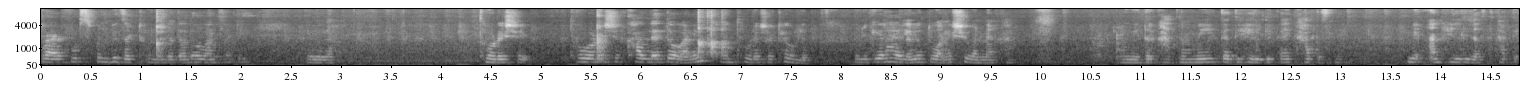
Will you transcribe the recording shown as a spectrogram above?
ड्रायफ्रूट्स पण भिजत ठेवले होते त्या दोघांसाठी. हे बघा. थोडेसे थोडेसे खाल्लेत दोघांनी आणि थोडेसे ठेवलेत. मुलगी की राहिलेलं तू आणि शिवण्या खा मी तर खात मी कधी हेल्दी काही खातच नाही. मी अनहेल्दी जास्त खाते.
